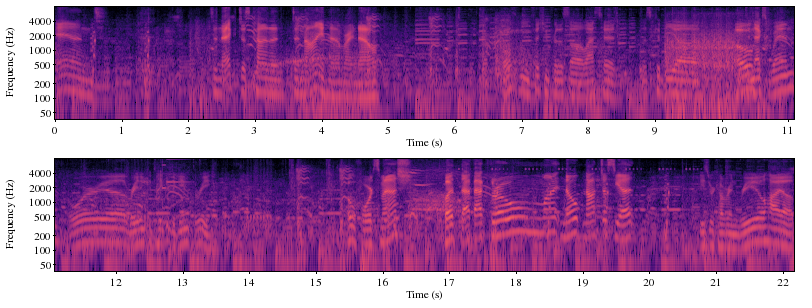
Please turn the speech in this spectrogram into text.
and Danek just kind of denying him right now. Both of them fishing for this uh, last hit. This could be uh, Oh. the next win, or uh, Raiden could take it to game three. Oh, forward smash. But that back throw might. Nope, not just yet. He's recovering real high up.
